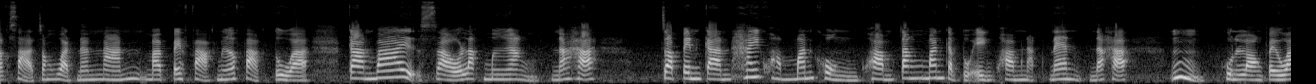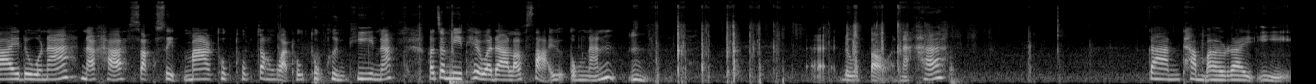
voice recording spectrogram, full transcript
รักษาจังหวัดนั้นๆ มาไปฝากเนื้อฝากตัว การไหว้เสาหลักเมืองนะคะ จะเป็นการให้ความมั่นคง ความตั้งมั่นกับตัวเองความหนักแน่นนะคะ อืมคุณลองไปไหว้ดูนะนะคะศักดิ์สิทธิ์มากทุก ๆ จังหวัดทุก ๆ พื้นที่นะเขาจะมีเทวดารักษาอยู่ตรงนั้น อืมดูต่อนะคะ การทำอะไรอีก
